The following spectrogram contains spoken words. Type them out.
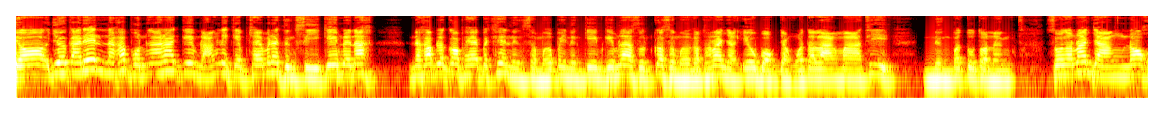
ยอเยอการเดนนะครับผลงานห้าเกมหลังเนี่ยเก็บใช้ไม่ได้ถึงสี่เกมเลยนะ นะครับแล้วก็แพ้ไปแค่หนึ่งเสมอไปหนึ่งเกมเกมล่าสุดก็เสมอกับทางด้านอย่างเอลบอกอย่างหัวตารางมาที่หนึ่งประตูต่อหนึ่งส่วนทางด้านอย่างนอโค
